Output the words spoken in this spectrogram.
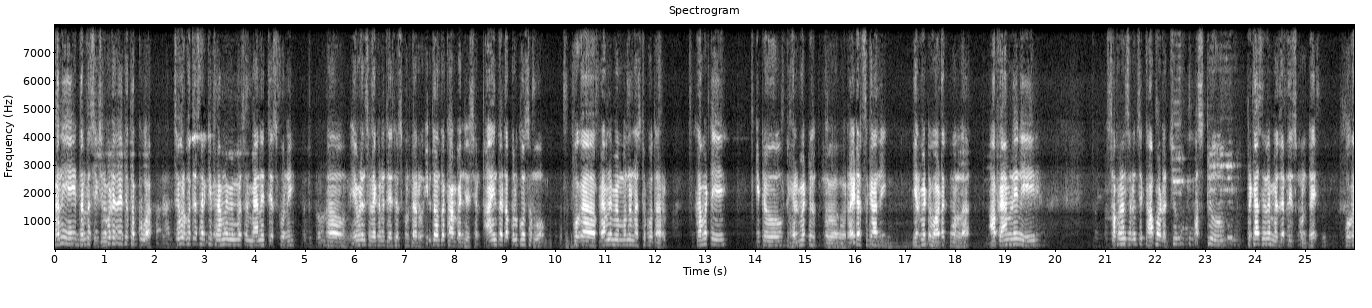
కానీ దాంట్లో శిక్షణ పడేది అయితే తక్కువ. చివరికి వచ్చేసరికి ఫ్యామిలీ మెంబర్స్ మేనేజ్ చేసుకొని ఎవిడెన్స్ లేకుండా చేసేసుకుంటారు. ఇంత అంత కాంపెన్సేషన్ ఆ ఇంత డబ్బుల కోసము ఒక ఫ్యామిలీ మెంబర్ని నష్టపోతారు. కాబట్టి ఇటు హెల్మెట్ రైడర్స్ కానీ హెల్మెట్ వాడకం వల్ల ఆ ఫ్యామిలీని సఫరెన్స్ నుంచి కాపాడొచ్చు ఫస్ట్ ప్రికాషనరీ మెజర్ తీసుకుంటే ఒక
